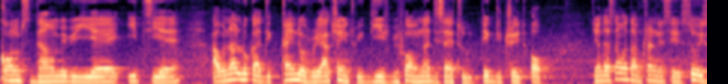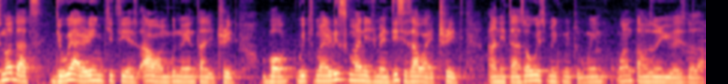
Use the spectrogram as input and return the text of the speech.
comes down maybe here it here. I will now look at the kind of reaction it will give before i will now decide to take the trade up. You understand what i'm trying to say? So it's not that the way i arrange it is how i'm going to enter the trade but with my risk management this is how i trade and it has always made me to win 1000 us dollar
